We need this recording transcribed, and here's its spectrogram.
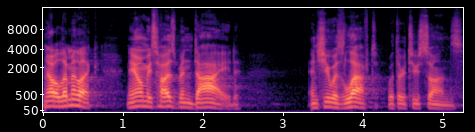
Now, Elimelech, Naomi's husband, died, and she was left with her two sons.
